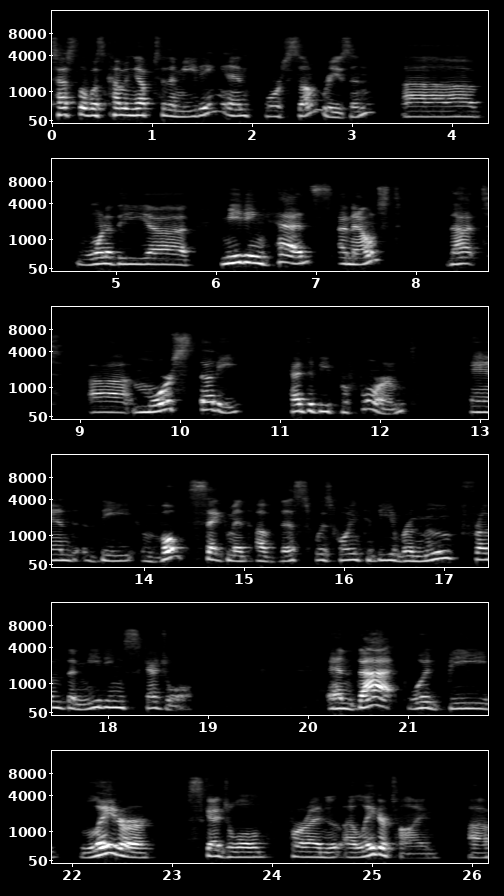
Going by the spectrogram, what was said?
Tesla was coming up to the meeting, and for some reason, uh, one of the uh, meeting heads announced that uh, more study had to be performed and the vote segment of this was going to be removed from the meeting schedule. And that would be later scheduled for a, a later time uh,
